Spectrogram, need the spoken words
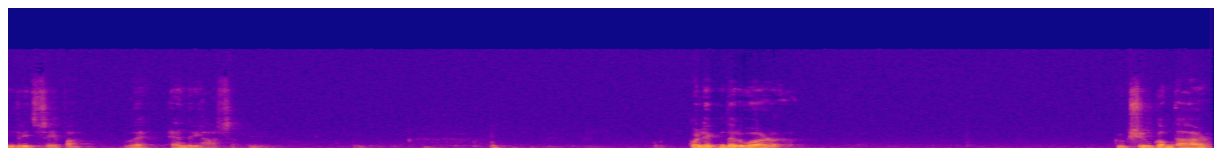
Indrit Sefa dhe Endri Hasa. Kolegë të nderuar, ky Këshill Kombëtar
